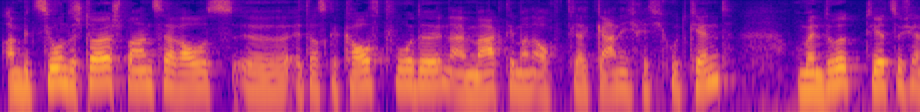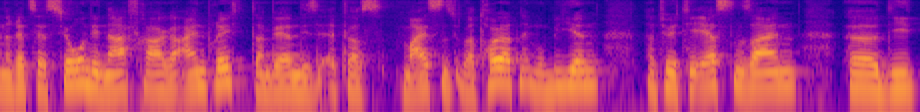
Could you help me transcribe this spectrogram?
Ambition des Steuersparens heraus äh, etwas gekauft wurde in einem Markt, den man auch vielleicht gar nicht richtig gut kennt. Und wenn dort jetzt durch eine Rezession die Nachfrage einbricht, dann werden diese etwas meistens überteuerten Immobilien natürlich die ersten sein, äh, die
